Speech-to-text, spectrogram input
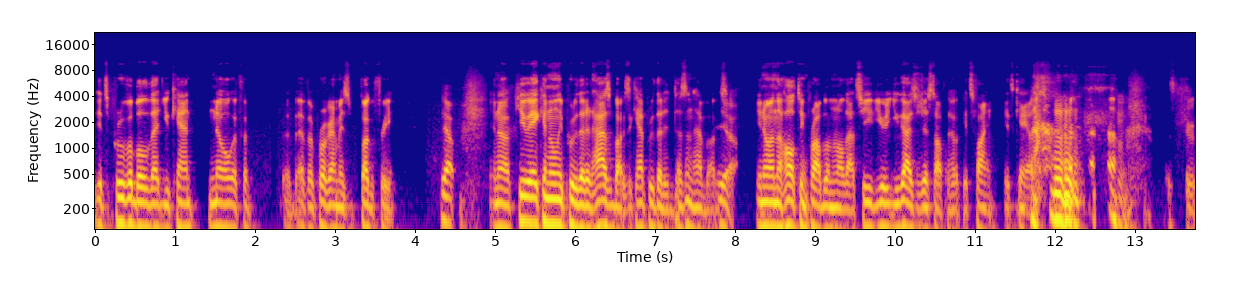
it's provable that you can't know if a if a program is bug free. Yeah. You know, QA can only prove that it has bugs. It can't prove that it doesn't have bugs. Yeah. You know, and the halting problem and all that. So you you, you guys are just off the hook. It's fine. It's chaos. That's true.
